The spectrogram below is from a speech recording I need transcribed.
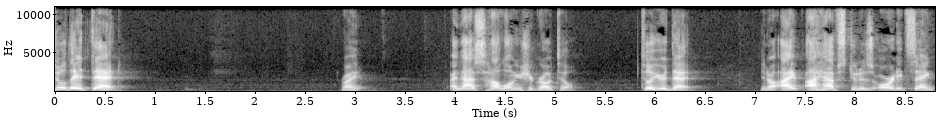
till they're dead. Right? And that's how long you should grow till. Till you're dead. You know, I, I have students already saying,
